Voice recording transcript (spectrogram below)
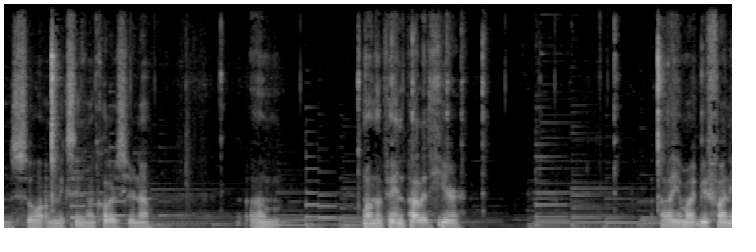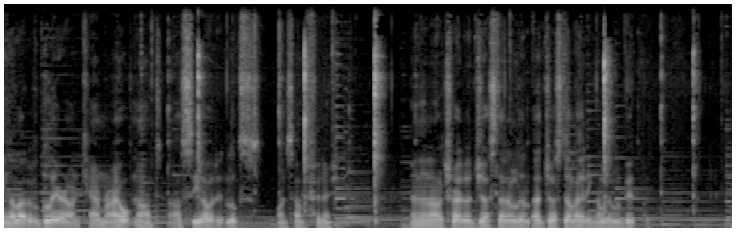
And so I'm mixing my colors here now um, on the paint palette here uh, you might be finding a lot of glare on camera. I hope not. I'll see how it looks once I'm finished. And then I'll try to adjust that a little adjust the lighting a little bit but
